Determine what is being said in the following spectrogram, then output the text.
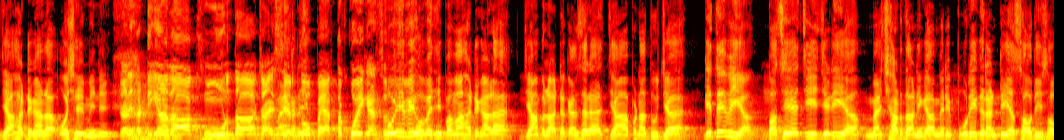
ਜਾਂ ਹੱਡੀਆਂ ਦਾ ਉਹ 6 ਮਹੀਨੇ। ਯਾਨੀ ਹੱਡੀਆਂ ਦਾ ਖੂਨ ਦਾ ਚਾਹੇ ਸਿਰ ਤੋਂ ਪੈਰ ਤੱਕ ਕੋਈ ਕੈਂਸਰ ਕੋਈ ਵੀ ਹੋਵੇ ਜੀ ਭਾਵੇਂ ਹੱਡੀਆਂ ਵਾਲਾ ਹੈ, ਜਾਂ ਬਲੱਡ ਕੈਂਸਰ ਹੈ ਜਾਂ ਆਪਣਾ ਦੂਜਾ ਹੈ, ਕਿਤੇ ਵੀ ਆ ਬਸ ਇਹ ਚੀਜ਼ ਜਿਹੜੀ ਆ ਮੈਂ ਛੱਡਦਾ ਨਹੀਂਗਾ ਮੇਰੀ ਪੂਰੀ ਗਾਰੰਟੀ ਆ 100 ਦੀ 100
